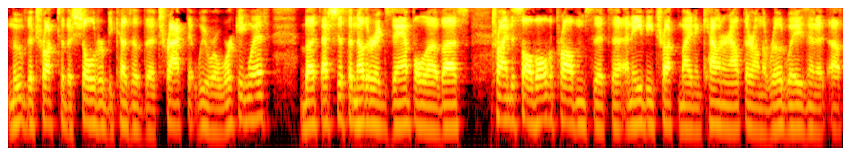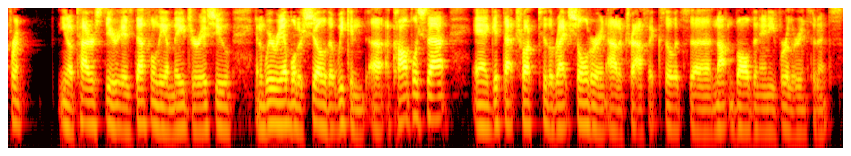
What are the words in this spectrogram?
move the truck to the shoulder because of the track that we were working with. But that's just another example of us trying to solve all the problems that uh, an AV truck might encounter out there on the roadways. And a, front you know tire steer is definitely a major issue and we were able to show that we can uh, accomplish that and get that truck to the right shoulder and out of traffic so it's uh, not involved in any further incidents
